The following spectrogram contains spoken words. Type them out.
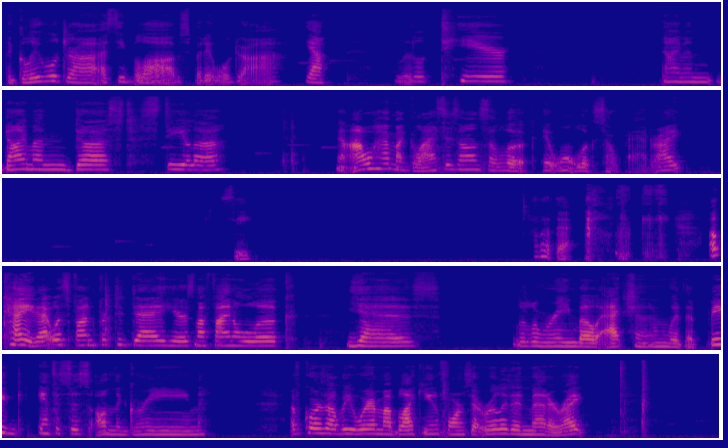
The glue will dry. I see blobs, but it will dry. Yeah, little tear, diamond, diamond dust, Stila. Now, I will have my glasses on, so look, it won't look so bad, right? See? How about that? okay, that was fun for today. Here's my final look. Yes. Little rainbow action with a big emphasis on the green. Of course, I'll be wearing my black uniforms. That really didn't matter, right?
